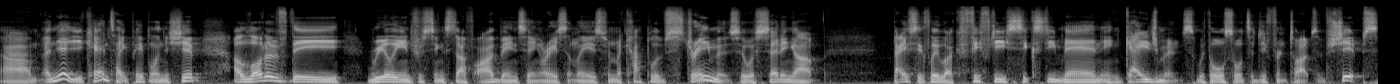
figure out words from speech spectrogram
Um, and yeah, you can take people on your ship. A lot of the really interesting stuff I've been seeing recently is from a couple of streamers who are setting up basically like 50, 60 man engagements with all sorts of different types of ships.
